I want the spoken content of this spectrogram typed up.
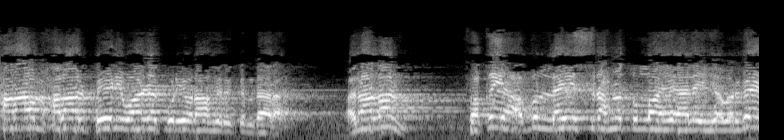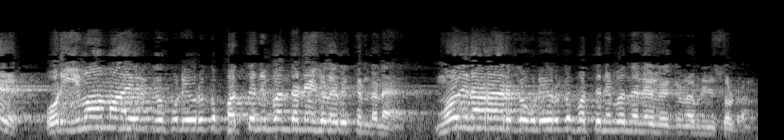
ஹராம் ஹலால் பேடி வாழக்கூடியவராக இருக்கின்றாரா? அதனால்தான் ஃபகீஹ் அபுல் லைஸ் ரஹமத்துல்லாஹி அலைஹி அவர்கள் ஒரு இமாமா இருக்கக்கூடியவருக்கு பத்து நிபந்தனைகள் இருக்கின்றன. மோதினாரா இருக்கக்கூடியவருக்கு பத்து நிபந்தனைகள் இருக்கின்றன அப்படின்னு சொல்றாங்க.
